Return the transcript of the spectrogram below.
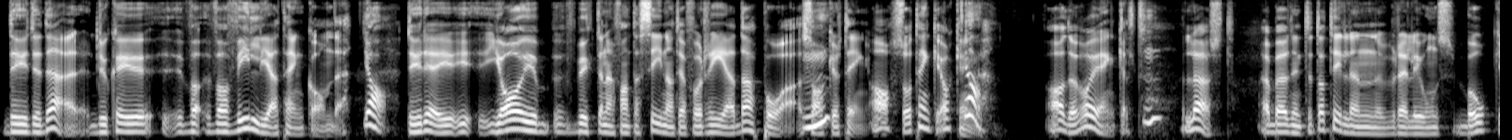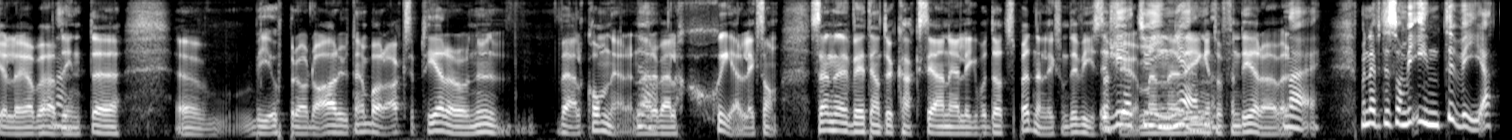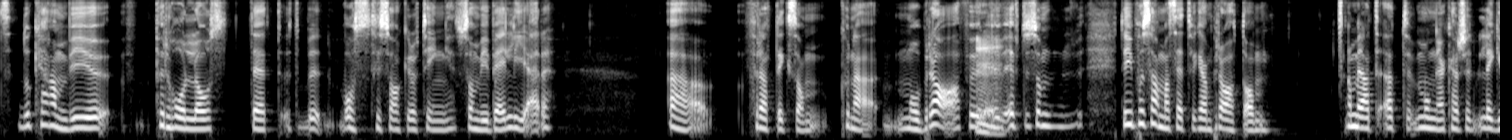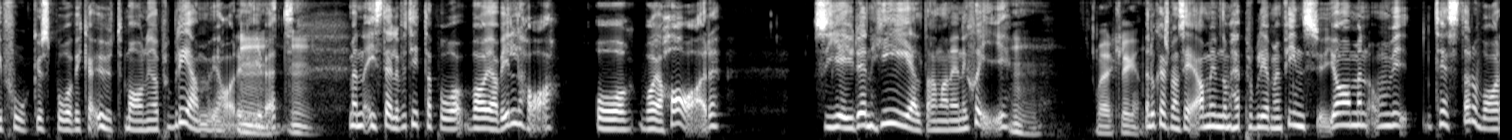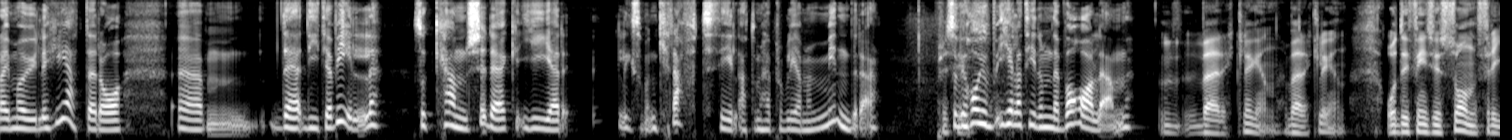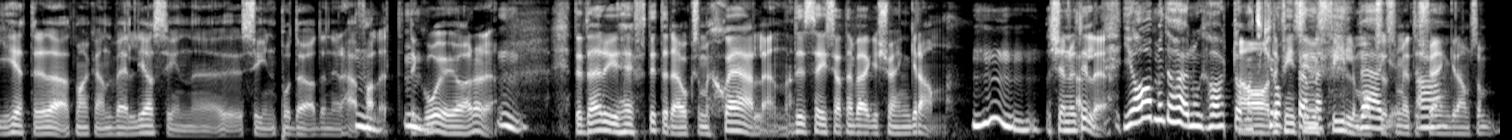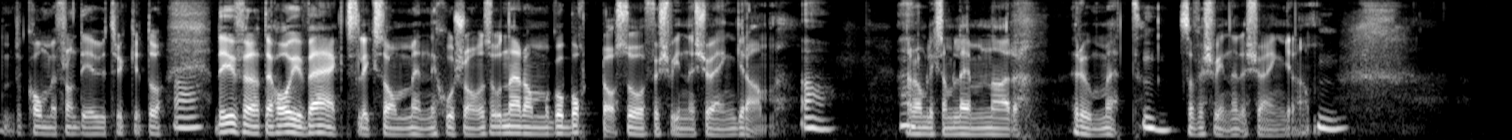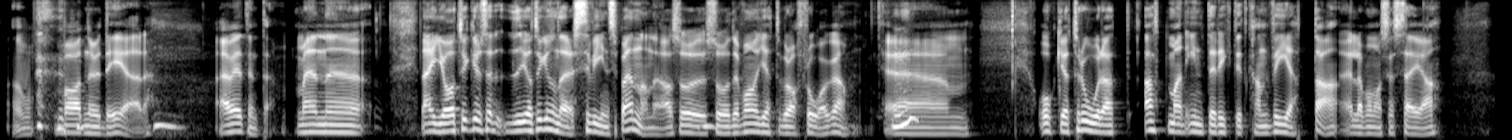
Det är ju det där. Du kan ju, vad, vad vill jag tänka om det? Ja, Det är ju det. Jag har ju byggt den här fantasin att jag får reda på saker och ting. Ja, så tänker jag kring Ja. det. Ja, det var ju enkelt. Löst. Jag behövde inte ta till en religionsbok eller jag behövde Nej. inte eh, bli upprörd och arg, utan jag bara accepterar och nu välkomnar jag det när Ja. det väl sker. Liksom. Sen eh, vet jag inte hur kaxig jag är när jag ligger på dödsbädden. Liksom. Det visar Det sig ju, men eh, det är ingen. inget att fundera över. nej. Men eftersom vi inte vet, då kan vi ju förhålla oss till, oss till saker och ting som vi väljer. eh, för att liksom kunna må bra. För Mm. eftersom det är på samma sätt vi kan prata om att, att många kanske lägger fokus på vilka utmaningar och problem vi har i Mm, livet. mm. Men istället för att titta på vad jag vill ha och vad jag har så ger ju det en helt annan energi. Mm. Verkligen. Men då kanske man säger, ja men de här problemen finns ju. Ja men om vi testar att vara i möjligheter och um, det, dit jag vill så kanske det ger liksom en kraft till att de här problemen är mindre. Precis. Så vi har ju hela tiden de där valen. Verkligen, verkligen. Och det finns ju sån frihet i det där att man kan välja sin eh, syn på döden i det här fallet. Det går ju att göra det. Mm. Det där är ju häftigt det där också med själen. Det sägs ju att den väger 21 gram. Känner du till det? Ja men det har jag nog hört om Ja, att kroppen det finns ju en film också väger- som heter ja, 21 gram som kommer från det uttrycket. Och Ja. Det är ju för att det har ju vägts liksom människor som, så när de går bort då så försvinner 21 gram. Ja. När de liksom lämnar rummet Mm. så försvinner det 21 gram. Ja, Vad nu det är. Jag vet inte. Men eh, nej, jag tycker, så- jag tycker sånt där är svinspännande. Alltså, Så det var en jättebra fråga. Ehm, och jag tror att, att man inte riktigt kan veta, eller vad man ska säga,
